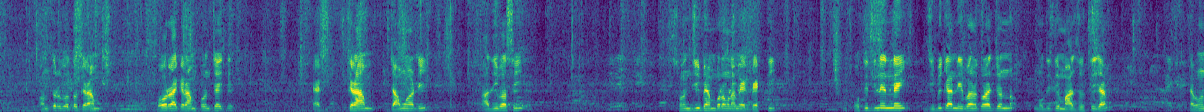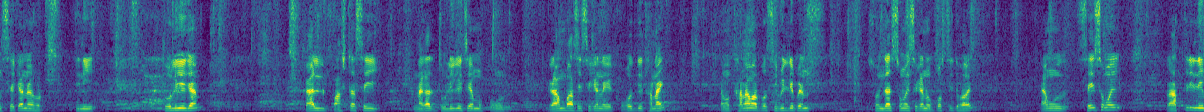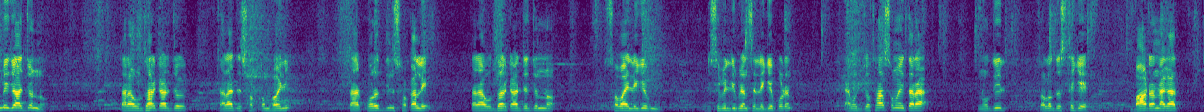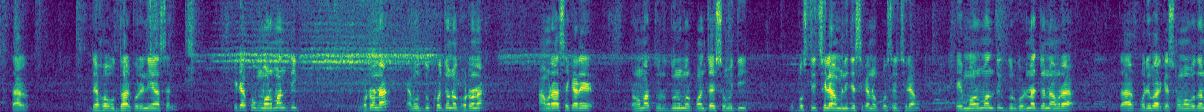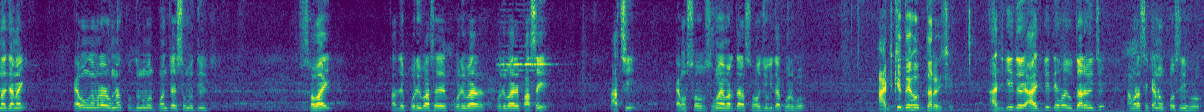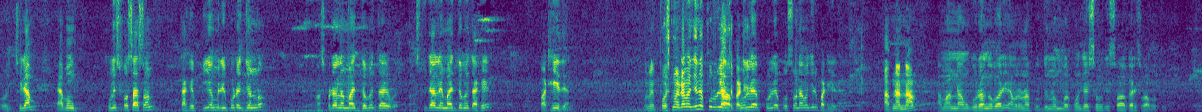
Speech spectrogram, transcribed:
অন্তর্গত গ্রাম বহরা গ্রাম পঞ্চায়েতে। এক গ্রাম জামুয়াডি আদিবাসী সঞ্জীব হেম্বরম নামে এক ব্যক্তি। প্রতিদিনের নেই জীবিকা নির্বাহ করার জন্য নদীতে মাছ ধরতে যান এবং সেখানে তিনি তলিয়ে যান। কাল পাঁচটা সেই নাগাদ তলিয়ে গেছে এবং গ্রামবাসী সেখানে খবর দিয়ে থানায় এবং থানা মারফত সিভিল ডিফেন্স সন্ধ্যার সময় সেখানে উপস্থিত হয় এবং সেই সময় রাত্রি নেমে যাওয়ার জন্য তারা উদ্ধার কার্য চালাতে সক্ষম হয়নি। তার পরের দিন সকালে তারা উদ্ধার কার্যের জন্য সবাই লেগে সিভিল ডিফেন্সে লেগে পড়েন এবং যথাসময়ে তারা নদীর তলদেশ থেকে বারোটা নাগাদ তার দেহ উদ্ধার করে নিয়ে আসেন। এটা খুব মর্মান্তিক ঘটনা এবং দুঃখজনক ঘটনা। আমরা সেখানে রহমাতুর দু নম্বর পঞ্চায়েত সমিতি উপস্থিত ছিলাম নিজে সেখানে উপস্থিত ছিলাম। এই মর্মান্তিক দুর্ঘটনার জন্য আমরা তার পরিবারকে সমবেদনা জানাই এবং আমরা রঘুনাথপুর দু নম্বর পঞ্চায়েত সমিতির সবাই তাদের পরিবারের পরিবার, পরিবারের পাশে আছি এবং সব সময় আমরা তারা সহযোগিতা করব। আজকে দেহ উদ্ধার হয়েছে? আজকেই আজকেই দেহ উদ্ধার হয়েছে। আমরা সেখানে উপস্থিত ছিলাম এবং পুলিশ প্রশাসন তাকে পিএম রিপোর্টের জন্য হসপিটালের মাধ্যমে হসপিটালের মাধ্যমে তাকে পাঠিয়ে দেন। মানে পোস্টমর্টমের জন্য পুরুলিয়াতে পুরুলিয়া পুরুলিয়া পোস্টমর্টমের জন্য পাঠিয়ে দেন। আপনার নাম? আমার নাম গৌরাঙ্গ বাড়ি আমরা রঘুনাথপুর দু নম্বর পঞ্চায়েত সমিতির সহকারী সভাপতি।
